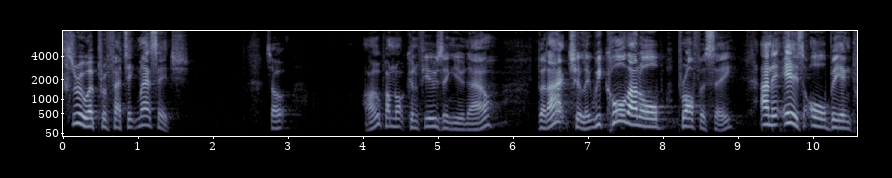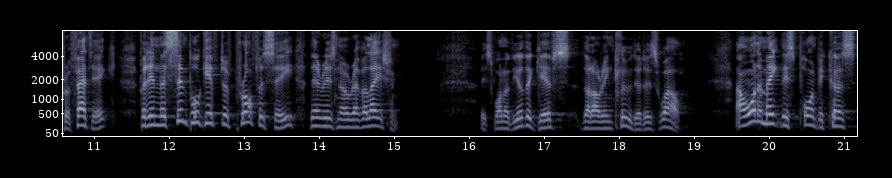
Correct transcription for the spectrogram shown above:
through a prophetic message. So I hope I'm not confusing you now, but actually, we call that all prophecy, and it is all being prophetic, but in the simple gift of prophecy, there is no revelation. It's one of the other gifts that are included as well. Now, I want to make this point because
